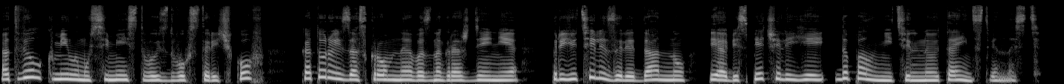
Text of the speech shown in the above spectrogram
отвел к милому семейству из двух старичков, которые за скромное вознаграждение приютили Залиданну и обеспечили ей дополнительную таинственность.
